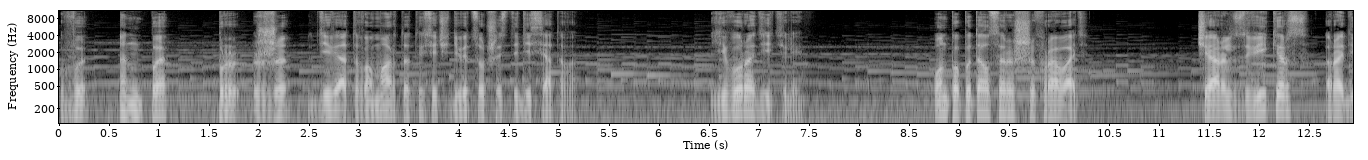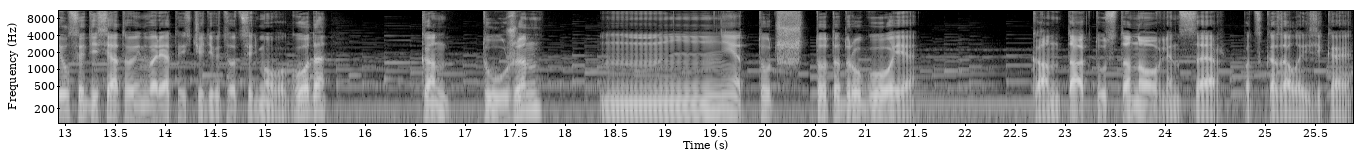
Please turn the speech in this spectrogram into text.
В НП Пр Ж 9 марта 1960 -го. Его родители. Он попытался расшифровать. Чарльз Викерс родился 10 января 1907 года. Контужен. Нет, тут что-то другое. «Контакт установлен, сэр», — подсказал Айзекая.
